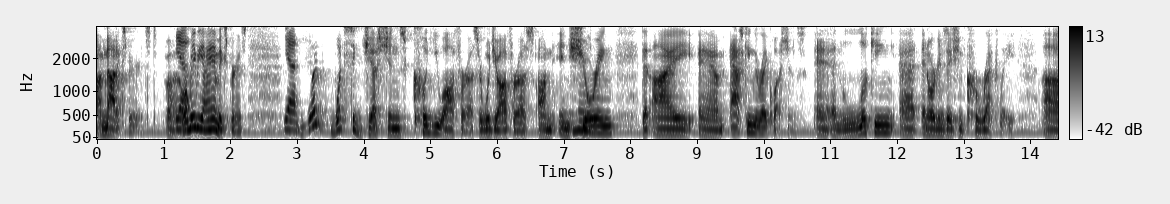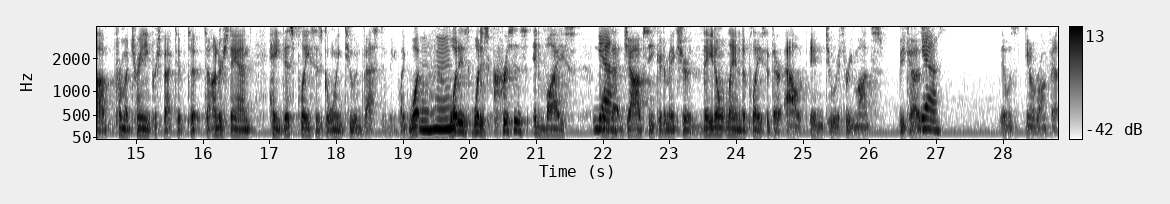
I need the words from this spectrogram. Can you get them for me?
I'm not experienced, uh, yeah. or maybe I am experienced. Yes. What what suggestions could you offer us, or would you offer us on ensuring mm-hmm. that I am asking the right questions and, and looking at an organization correctly? Um, from a training perspective to, to understand, hey, this place is going to invest in me. Like what mm-hmm. what is what is Chris's advice for yeah. that job seeker to make sure they don't land in a place that they're out in two or three months because yeah. it was you know wrong fit.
